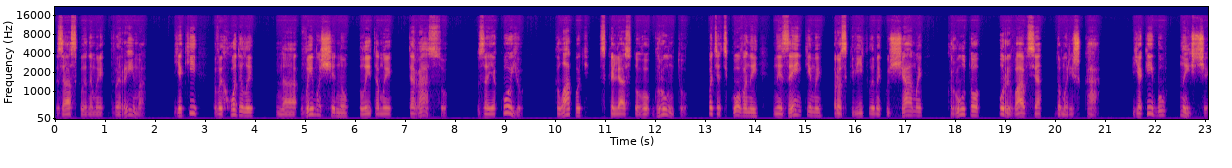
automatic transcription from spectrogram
заскленими дверима, які виходили на вимощену плитами терасу, за якою клапоть скелястого ґрунту, поцяцькований низенькими розквітлими кущами, круто уривався до моріжка, який був нижче.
